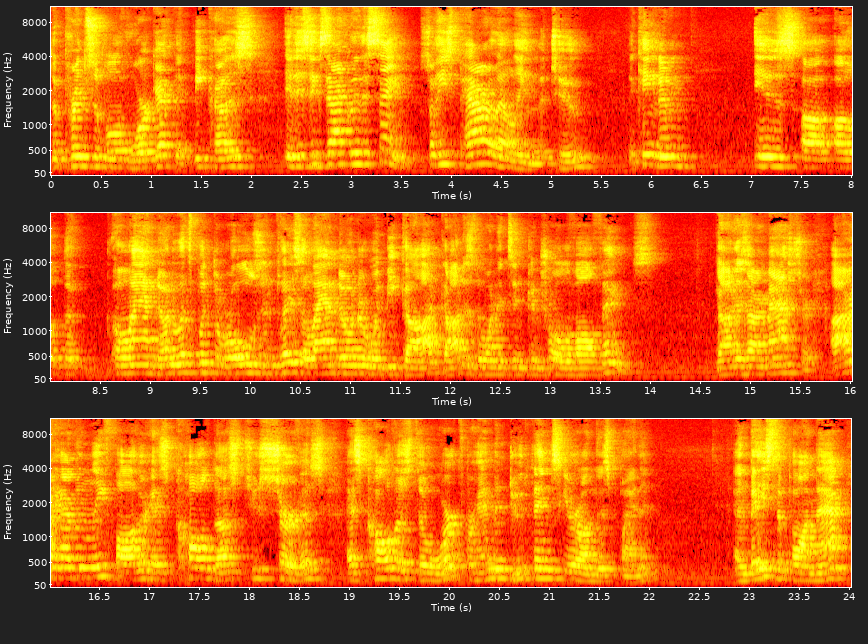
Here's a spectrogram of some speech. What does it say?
the principle of work ethic because it is exactly the same. So he's paralleling the two. The kingdom is a, a, a landowner. Let's put the roles in place. A landowner would be God. God is the one that's in control of all things. God is our master. Our Heavenly Father has called us to service, has called us to work for Him and do things here on this planet. And based upon that,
